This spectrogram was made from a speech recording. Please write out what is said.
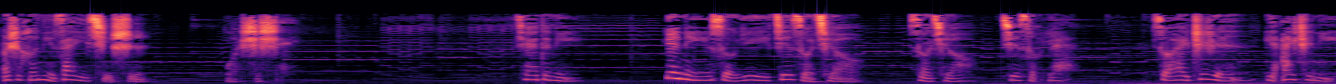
而是和你在一起时，我是谁。亲爱的你，愿你所欲皆所求，所求皆所愿，所爱之人也爱着你，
